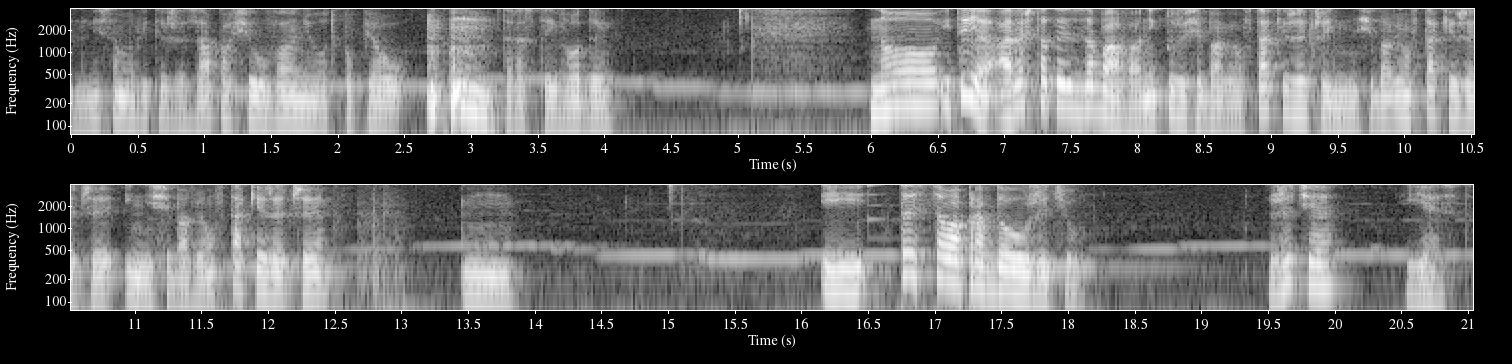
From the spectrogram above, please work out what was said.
No niesamowite, że zapach się uwolnił od popiołu. Teraz tej wody. No i tyle, a reszta to jest zabawa. Niektórzy się bawią w takie rzeczy, inni się bawią w takie rzeczy, inni się bawią w takie rzeczy. Mm. I to jest cała prawda o życiu. Życie jest,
